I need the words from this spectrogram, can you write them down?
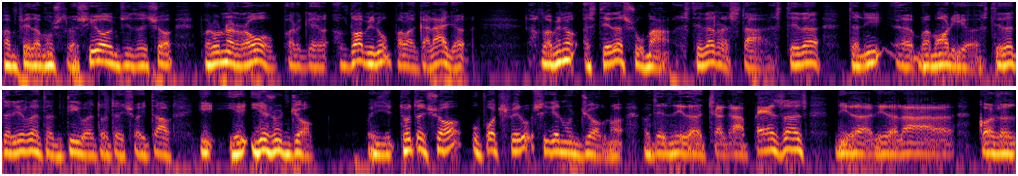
vam fer demostracions i d'això, per una raó, perquè el dòmino, per la canalla, el dòmino es té de sumar, es té de restar, es té de tenir eh, memòria, es té de tenir retentiva, tot això i tal, i, i, i és un joc, Vull dir, tot això ho pots fer-ho siguent un joc, no, no tens ni d'aixecar peses, ni d'anar coses,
